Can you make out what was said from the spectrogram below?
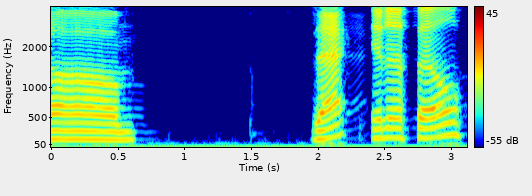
um, Zach NFL.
